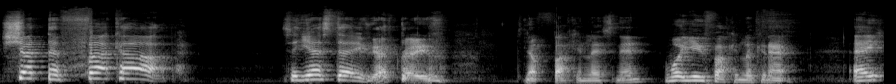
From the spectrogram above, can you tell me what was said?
Shut the fuck up! Say yes, Dave. Yes, Dave. Not fucking listening. What are you fucking looking at? Eh?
